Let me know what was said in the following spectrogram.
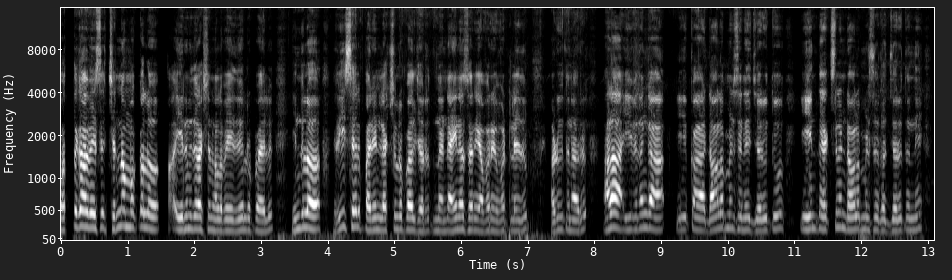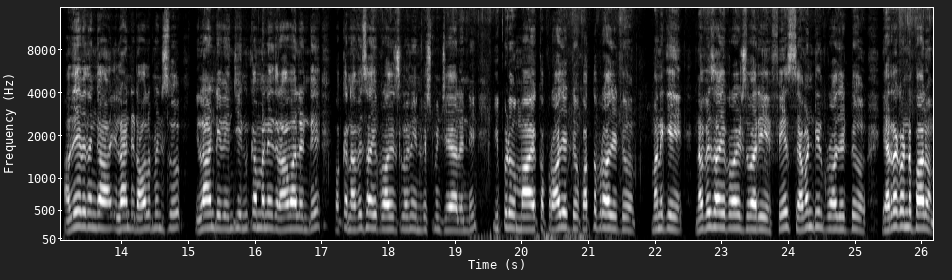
కొత్తగా వేసే చిన్న మొక్కలు ఎనిమిది లక్షల నలభై ఐదు వేల రూపాయలు. ఇందులో రీసేల్ పన్నెండు లక్షల రూపాయలు జరుగుతుందండి. అయినా సరే ఎవరు ఇవ్వట్లేదు అడుగుతున్నారు. అలా ఈ విధంగా ఈ యొక్క డెవలప్మెంట్స్ అనేది జరుగుతూ ఈ ఇంత ఎక్సలెంట్ డెవలప్మెంట్స్ జరుగుతుంది. అదేవిధంగా ఇలాంటి డెవలప్మెంట్స్ ఇలాంటి వెంచి ఇన్కమ్ అనేది రావాలంటే ఒక నవ్యసాయి ప్రాజెక్ట్స్లోనే ఇన్వెస్ట్మెంట్ చేయాలండి. ఇప్పుడు మా యొక్క ప్రాజెక్టు కొత్త ప్రాజెక్టు మనకి నవ్యసాయి ప్రాజెక్ట్స్ వారి ఫేజ్ సెవెంటీన్ ప్రాజెక్టు ఎర్రగొండపాలెం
